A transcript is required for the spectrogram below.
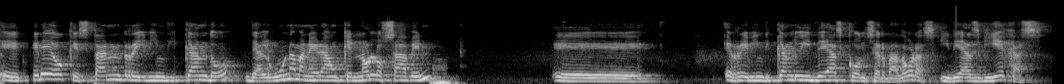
eh, creo que están reivindicando de alguna manera, aunque no lo saben, eh, reivindicando ideas conservadoras, ideas viejas,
